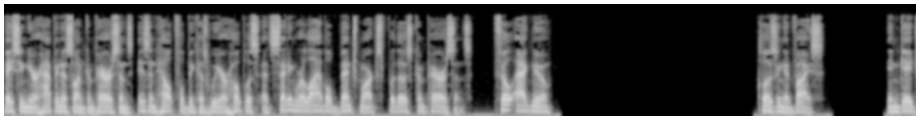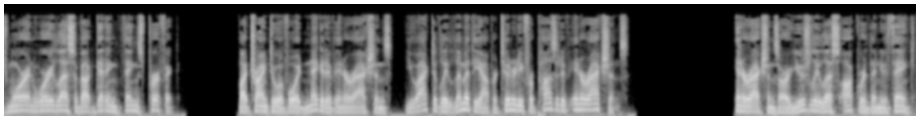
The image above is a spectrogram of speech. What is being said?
basing your happiness on comparisons isn't helpful because we are hopeless at setting reliable benchmarks for those comparisons. Phil Agnew. Closing advice Engage more and worry less about getting things perfect. By trying to avoid negative interactions, you actively limit the opportunity for positive interactions. Interactions are usually less awkward than you think,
